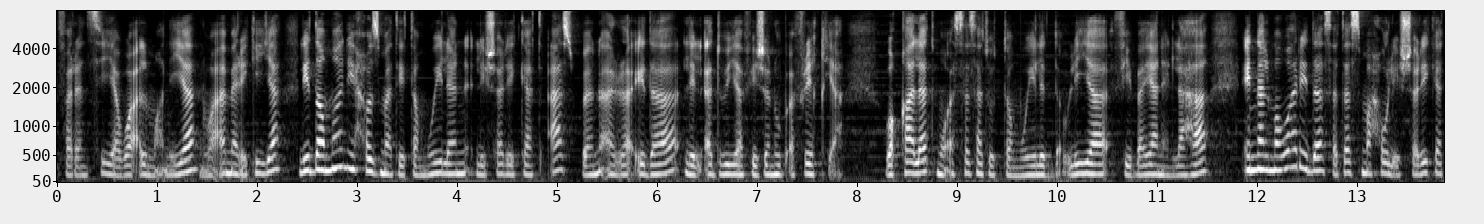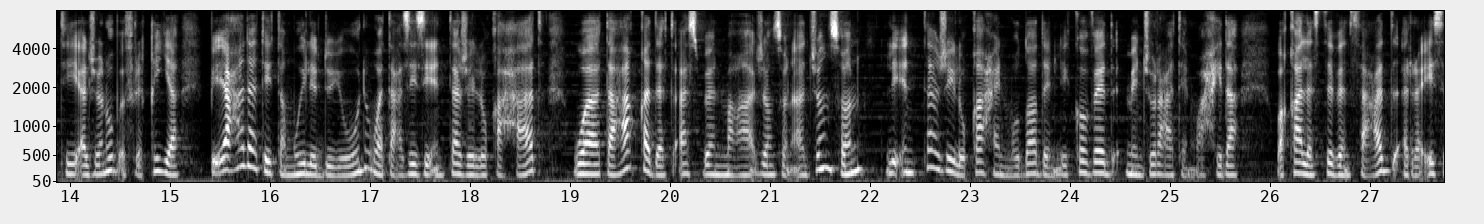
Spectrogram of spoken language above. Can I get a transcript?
فرنسية وألمانية وأمريكية لضمان حزمة تمويل لشركة أسبن الرائدة للأدوية في جنوب أفريقيا. وقالت مؤسسة التمويل الدولية في بيان لها إن الموارد ستسمح للشركة الجنوب أفريقية بإعادة تمويل الديون وتعزيز إنتاج اللقاحات وتعاقدت أسبن مع جونسون أند جونسون لإنتاج لقاح مضاد لكوفيد من جرعة واحدة. وقال ستيفن سعد الرئيس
